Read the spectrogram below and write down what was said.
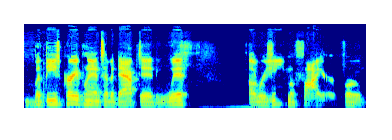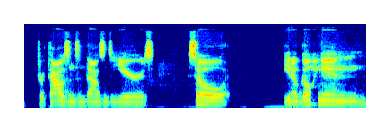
But these prairie plants have adapted with a regime of fire for for thousands and thousands of years. So, you know, going in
